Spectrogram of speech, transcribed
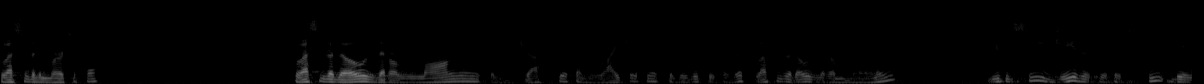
blessed are the merciful, blessed are those that are longing for justice and righteousness to visit this earth, blessed are those that are mourning. You could see Jesus with his feet being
